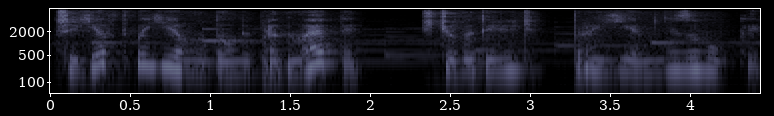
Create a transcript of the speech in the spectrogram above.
Чи є в твоєму домі предмети, що видають приємні звуки?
